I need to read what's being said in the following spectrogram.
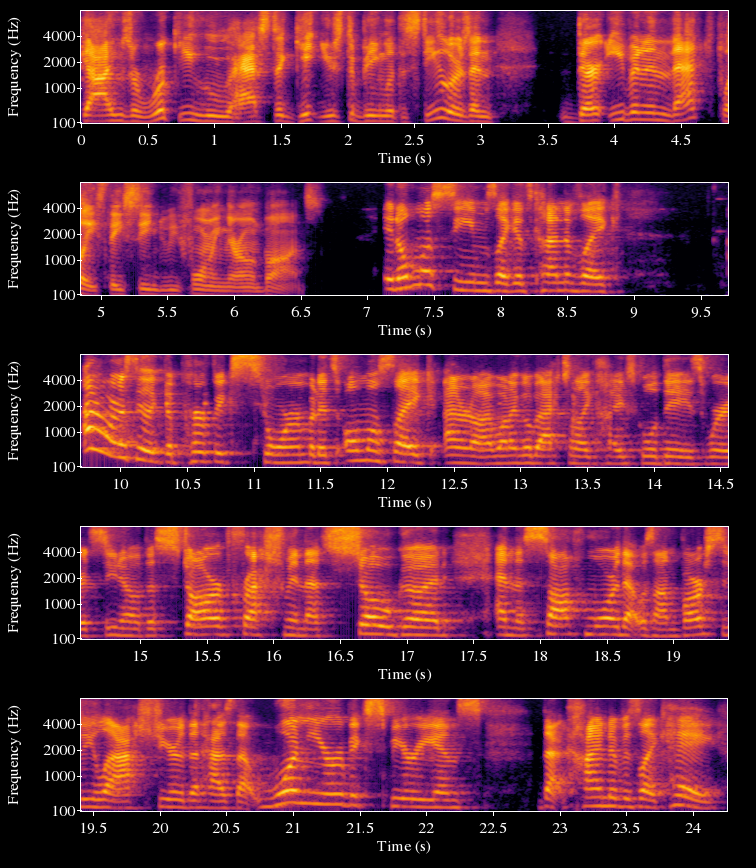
guy who's a rookie who has to get used to being with the Steelers and they're even in that place they seem to be forming their own bonds. It almost seems like it's kind of like I don't want to say like the perfect storm, but it's almost like I don't know. I want to go back to like high school days where it's you know the star freshman that's so good and the sophomore that was on varsity last year that has that one year of experience that kind of is like, hey,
